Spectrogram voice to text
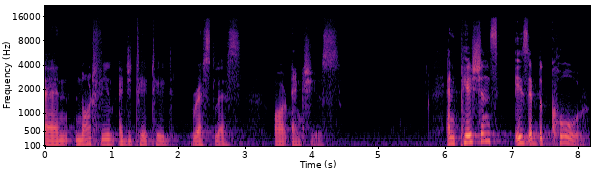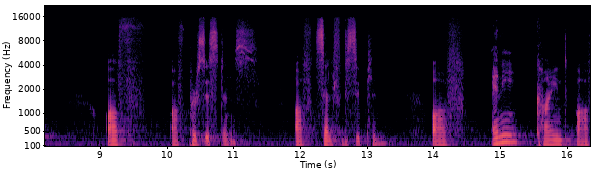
and not feel agitated, restless, or anxious. And patience is at the core of, of persistence, of self discipline, of any kind of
